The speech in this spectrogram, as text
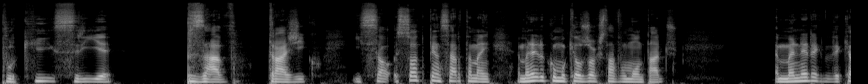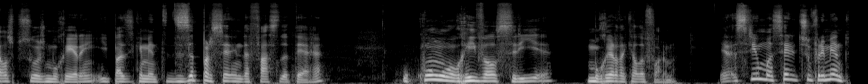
Porque seria pesado trágico e só, só de pensar também a maneira como aqueles jogos estavam montados, a maneira daquelas pessoas morrerem e basicamente desaparecerem da face da Terra, o quão horrível seria morrer daquela forma. Seria uma série de sofrimento.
